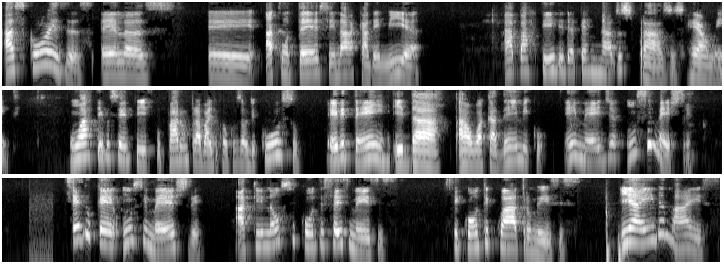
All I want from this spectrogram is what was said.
as coisas, elas é, acontecem na academia a partir de determinados prazos, realmente. Um artigo científico para um trabalho de conclusão de curso, ele tem e dá ao acadêmico, em média, um semestre. Sendo que um semestre, aqui não se conta seis meses, se conta quatro meses. E ainda mais,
